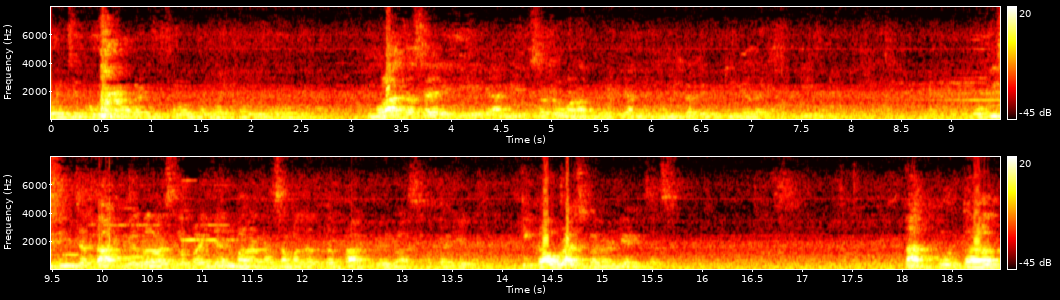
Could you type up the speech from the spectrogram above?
वंचित मुळात असं आहे की आम्ही सगळं म्हणालो की आम्ही भूमिका त्याची क्लिअर आहे की ओबीसींचं ताट वेगळं असलं पाहिजे आणि मराठा समाजाचं ताट वेगळं असलं पाहिजे. टिकाऊ राजकारण द्यायचं असं तात्पुरतं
